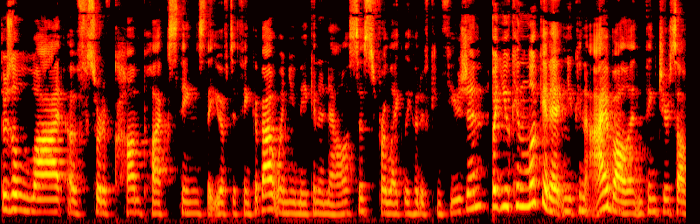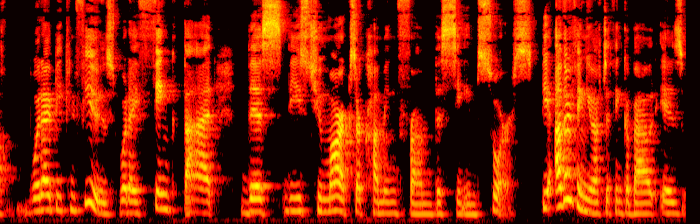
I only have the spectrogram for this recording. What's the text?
There's a lot of sort of complex things that you have to think about when you make an analysis for likelihood of confusion. But you can look at it and you can eyeball it and think to yourself, would I be confused? Would I think that this these two marks are coming from the same source. The other thing you have to think about is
